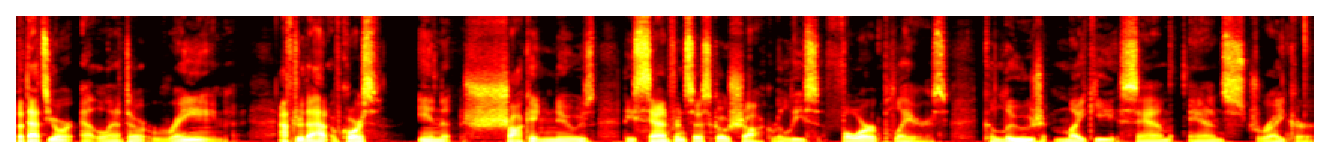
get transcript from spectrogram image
But that's your Atlanta Reign. After that, of course, in shocking news, the San Francisco Shock release four players Coluge, Mikey, Sam, and Striker.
